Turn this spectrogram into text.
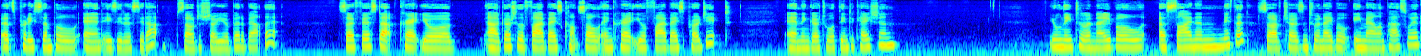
It's pretty simple and easy to set up, so I'll just show you a bit about that. So first up, create your uh, go to the Firebase console and create your Firebase project, and then go to authentication. You'll need to enable a sign-in method, so I've chosen to enable email and password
